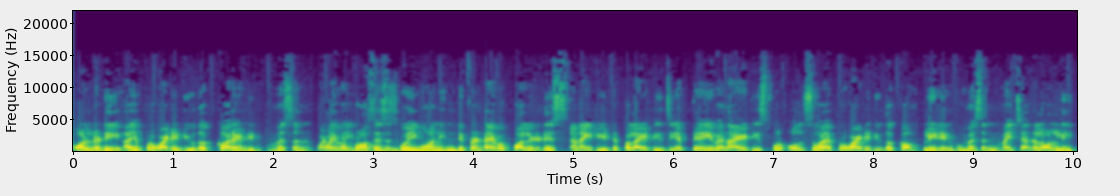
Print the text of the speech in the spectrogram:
Already I provided you the current information whatever what process is going on in different type of colleges NIT, triple IT, GFT, even IITs for also I provided you the complete information in my channel only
